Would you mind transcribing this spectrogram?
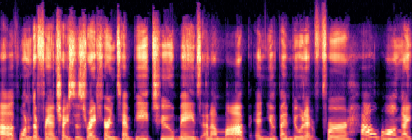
of one of the franchises right here in Tempe, Two Maids and a Mop. And you've been doing it for how long? I,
